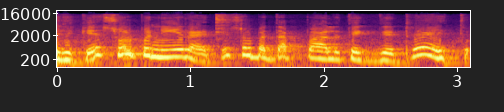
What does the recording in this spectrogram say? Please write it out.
ಇದಕ್ಕೆ ಸ್ವಲ್ಪ ನೀರು ಹಾಕಿ, ಸ್ವಲ್ಪ ದಪ್ಪ ಹಾಲು ತೆಗೆದಿಟ್ರೆ ಆಯಿತು.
